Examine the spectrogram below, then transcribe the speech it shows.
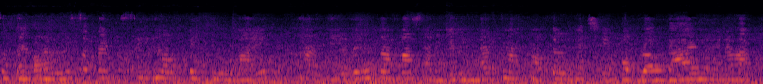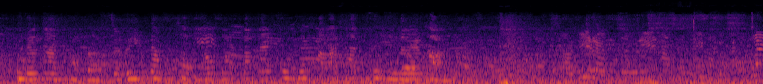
สแตมป์หรือสแตมป์สีทองติดอยู่ไหมหากมีเรียนำมาสั่งกระดิ่งด้านข้างเคาน์เตอร์แคชเชียร์ของเราได้เลยนะคะพนักงานของเราจะรีบนำของรางวัลมาให้คุณลูกค้าทันทีเลยค่ะนี่เราตรงนี้เราตรงนี้ของเรา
